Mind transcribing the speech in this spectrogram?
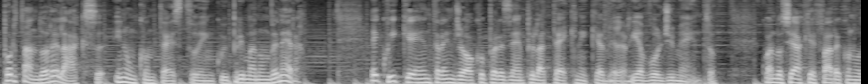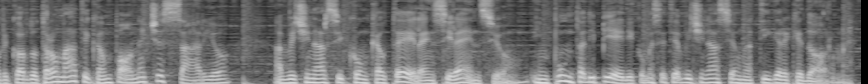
portando relax in un contesto in cui prima non ve n'era. È qui che entra in gioco per esempio la tecnica del riavvolgimento. Quando si ha a che fare con un ricordo traumatico è un po' necessario avvicinarsi con cautela, in silenzio, in punta di piedi, come se ti avvicinassi a una tigre che dorme.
